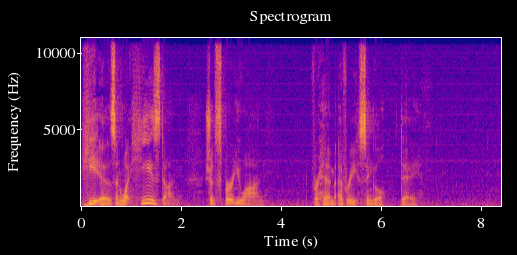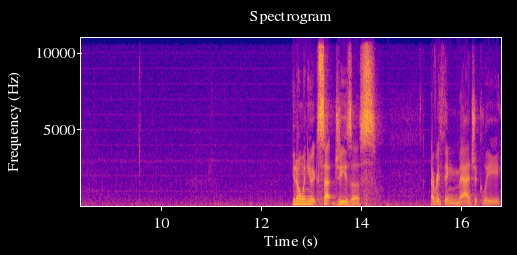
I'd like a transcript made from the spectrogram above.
he is and what he's done should spur you on for him every single day. You know, when you accept Jesus, everything magically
